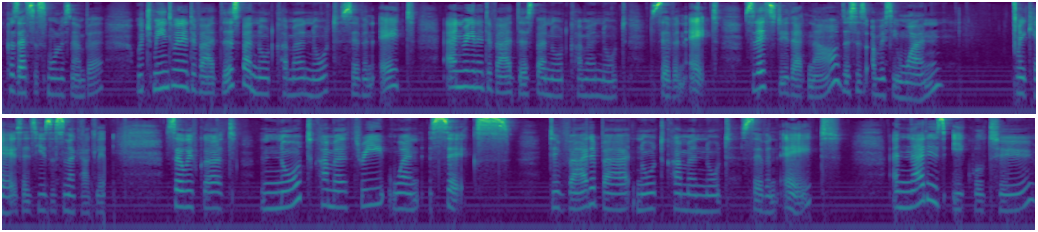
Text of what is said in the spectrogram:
because that's the smallest number, which means we're going to divide this by 0,078 and we're going to divide this by 0,078. So let's do that now. This is obviously 1. Okay, so let's use this in our calculator. So we've got 0,316 divided by 0,078 and that is equal to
